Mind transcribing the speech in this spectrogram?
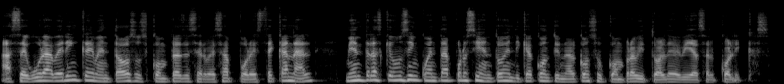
asegura haber incrementado sus compras de cerveza por este canal, mientras que un 50% indica continuar con su compra habitual de bebidas alcohólicas.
